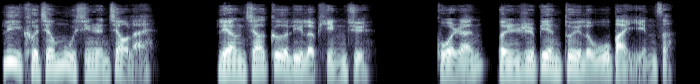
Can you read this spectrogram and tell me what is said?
立刻将木行人叫来，两家各立了凭据。果然，本日便兑了五百银子。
